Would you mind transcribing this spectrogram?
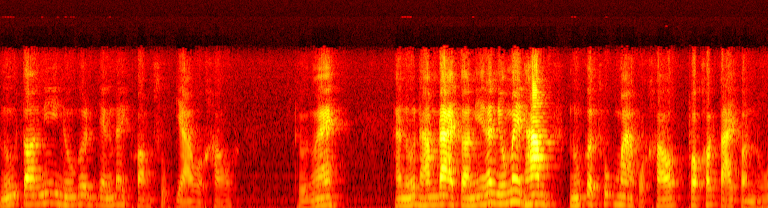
หนูตอนนี้หนูก็ยังได้ความสุขยาวกว่าเขาถูกไหมถ้าหนูทำได้ตอนนี้ถ้าหนูไม่ทำหนูก็ทุกข์มากกว่าเขาเพราะเขาตายก่อนหนู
